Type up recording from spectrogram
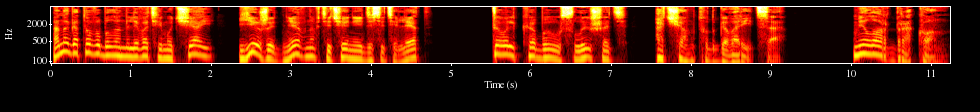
она готова была наливать ему чай ежедневно в течение десяти лет, только бы услышать, о чем тут говорится. «Милорд-дракон»,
